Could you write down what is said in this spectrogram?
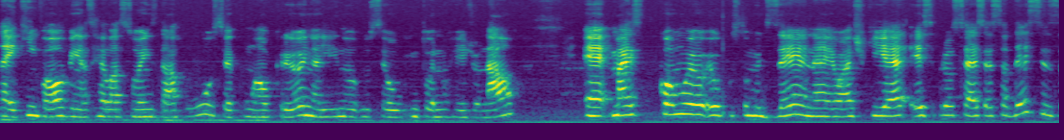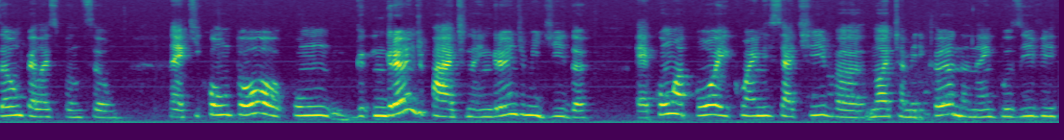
né, e que envolvem as relações da Rússia com a Ucrânia ali no, no seu entorno regional. É, mas, como eu, eu, costumo dizer, né, eu acho que é esse processo, essa decisão pela expansão, né, que contou com, em grande parte, né, em grande medida, é, com o apoio, com a iniciativa norte-americana, né, inclusive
